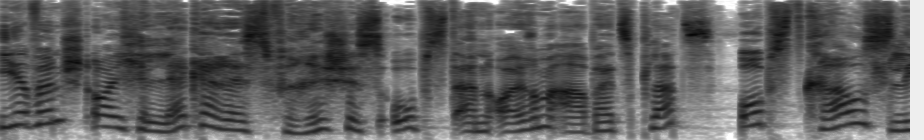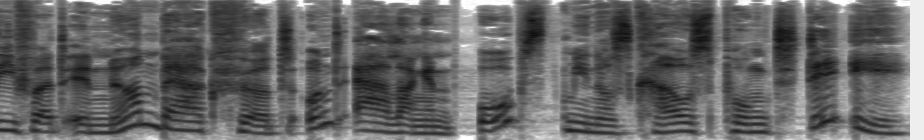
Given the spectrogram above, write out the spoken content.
Ihr wünscht euch leckeres, frisches Obst an eurem Arbeitsplatz? Obst Kraus liefert in Nürnberg, Fürth und Erlangen. Obst-Kraus.de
